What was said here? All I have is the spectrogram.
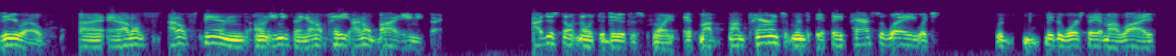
zero, uh, and I don't I don't spend on anything. I don't pay. I don't buy anything. I just don't know what to do at this point. If my my parents, if they pass away, which would be the worst day of my life,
